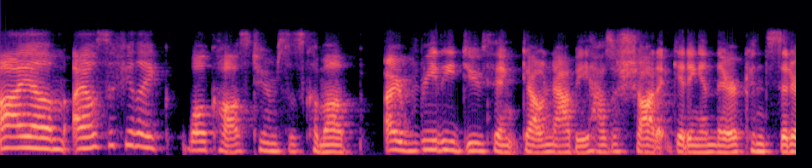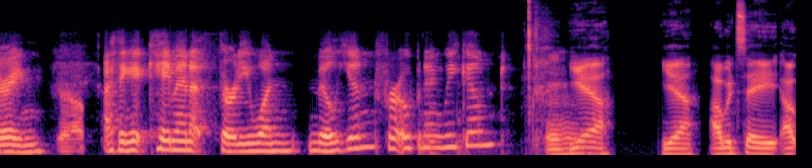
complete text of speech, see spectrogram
I um I also feel like while costumes has come up, I really do think Downton Abbey has a shot at getting in there considering Yeah. I think it came in at 31 million for opening weekend. Mhm. Yeah. Yeah, I would say uh,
